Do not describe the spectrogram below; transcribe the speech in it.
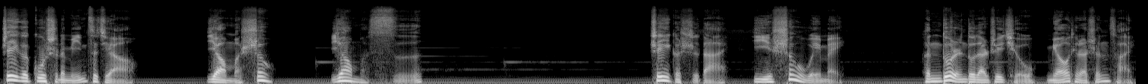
这个故事的名字叫《要么瘦，要么死》。这个时代以瘦为美。很多人都在追求苗条的身材，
